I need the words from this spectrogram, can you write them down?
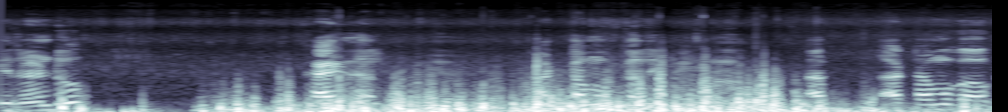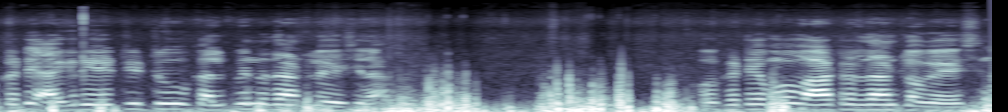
ఈ రెండు కాగితాలు అట్ట ముక్కలు ఇవి అట్- అట్ట ముక్క ఒకటి అగ్రి టూ కలిపిన దాంట్లో వేసిన. ఒకటేమో వాటర్ దాంట్లో వేసిన?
